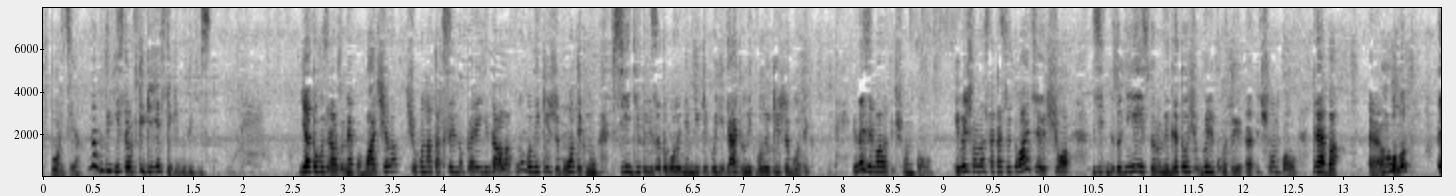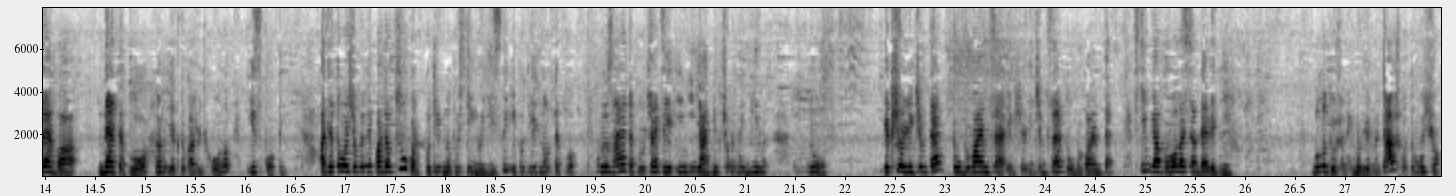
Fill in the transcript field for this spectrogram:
в порціях. Вона буде їсти, от скільки є, стільки буде їсти. Я того зразу не побачила, що вона так сильно переїдала. Ну, великий животик, ну всі діти із задоволенням, які поїдять, у них великий животик. І вона зірвала підшлункову. І вийшла у нас така ситуація, що з однієї сторони для того, щоб вилікувати е, підшлункову, треба е, голод, треба не тепло, як то кажуть, холод і спокій. А для того, щоб не падав цукор, потрібно постійно їсти і потрібно тепло. Ну, знаєте, виходить, як інь і янь, як чорне і біле. Ну, якщо лічимо те, то вбиваємо це, якщо лічимо це, то вбиваємо те. З тим я боролася 9 днів. Було дуже неймовірно тяжко, тому що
